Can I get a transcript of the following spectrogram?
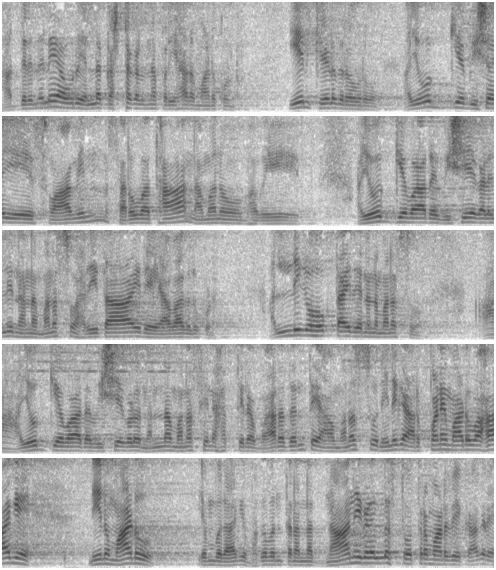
ಆದ್ದರಿಂದಲೇ ಅವರು ಎಲ್ಲ ಕಷ್ಟಗಳನ್ನು ಪರಿಹಾರ ಮಾಡಿಕೊಂಡ್ರು. ಏನು ಕೇಳಿದ್ರು ಅವರು? ಅಯೋಗ್ಯ ವಿಷಯೇ ಸ್ವಾಮಿನ್ ಸರ್ವಥಾ ನಮನೋ ಭವೇತ್. ಅಯೋಗ್ಯವಾದ ವಿಷಯಗಳಲ್ಲಿ ನನ್ನ ಮನಸ್ಸು ಹರಿತಾ ಇದೆ, ಯಾವಾಗಲೂ ಕೂಡ. ಅಲ್ಲಿಗೆ ಹೋಗ್ತಾ ಇದೆ ನನ್ನ ಮನಸ್ಸು. ಆ ಅಯೋಗ್ಯವಾದ ವಿಷಯಗಳು ನನ್ನ ಮನಸ್ಸಿನ ಹತ್ತಿರ ಬಾರದಂತೆ ಆ ಮನಸ್ಸು ನಿನಗೆ ಅರ್ಪಣೆ ಮಾಡುವ ಹಾಗೆ ನೀನು ಮಾಡು ಎಂಬುದಾಗಿ ಭಗವಂತನನ್ನು ಜ್ಞಾನಿಗಳೆಲ್ಲ ಸ್ತೋತ್ರ ಮಾಡಬೇಕಾದರೆ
